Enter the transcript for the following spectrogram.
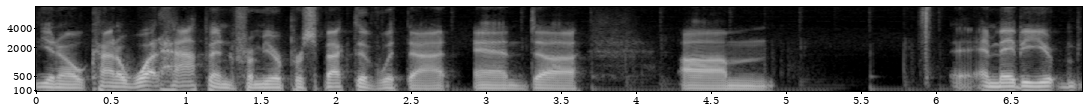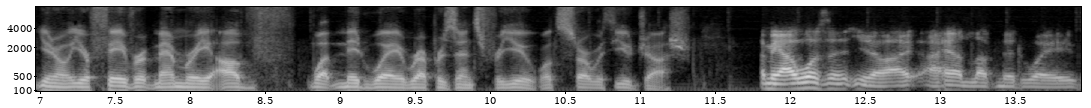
you know, kind of what happened from your perspective with that, and uh, um, and maybe your, you know your favorite memory of what Midway represents for you. Let's start with you, Josh. I mean, I wasn't, you know, I, I had left Midway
